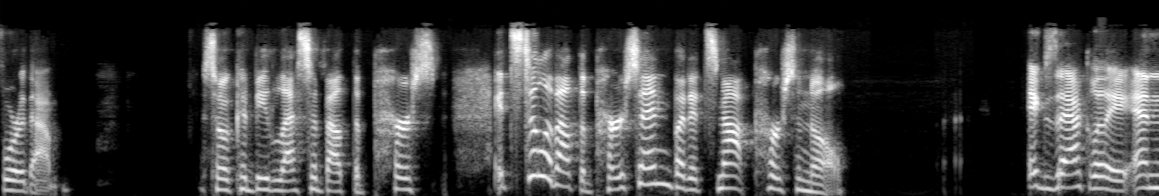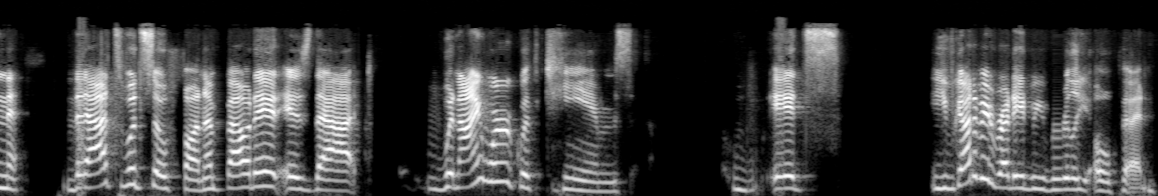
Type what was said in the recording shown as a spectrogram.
for them. So it could be less about the person. It's still about the person, but it's not personal. Exactly. And that's what's so fun about it is that when I work with teams, it's you've got to be ready to be really open.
